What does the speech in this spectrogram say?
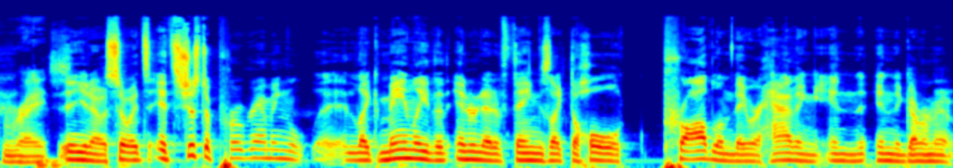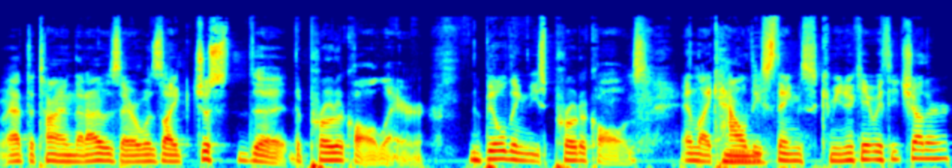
Right. You know, so it's, it's just a programming, like mainly the internet of things, like the whole problem they were having in in the government at the time that I was there was like just the the protocol layer, building these protocols and like how mm. these things communicate with each other.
